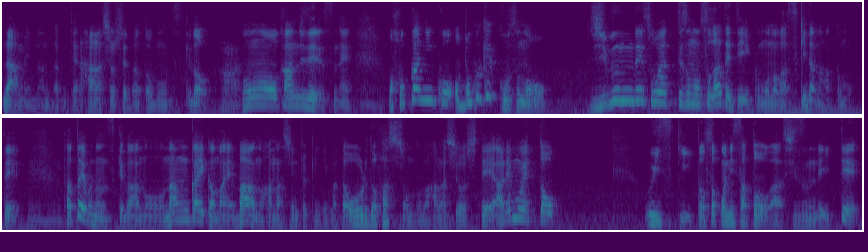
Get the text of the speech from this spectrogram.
ラーメンなんだみたいな話をしてたと思うんですけどはい。この感じでですね他にこう僕結構その自分でそうやってその育てていくものが好きだなと思って例えばなんですけどあの何回か前バーの話の時にまたオールドファッションの話をしてあれもえっとウイスキーとそこに砂糖が沈んでいて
